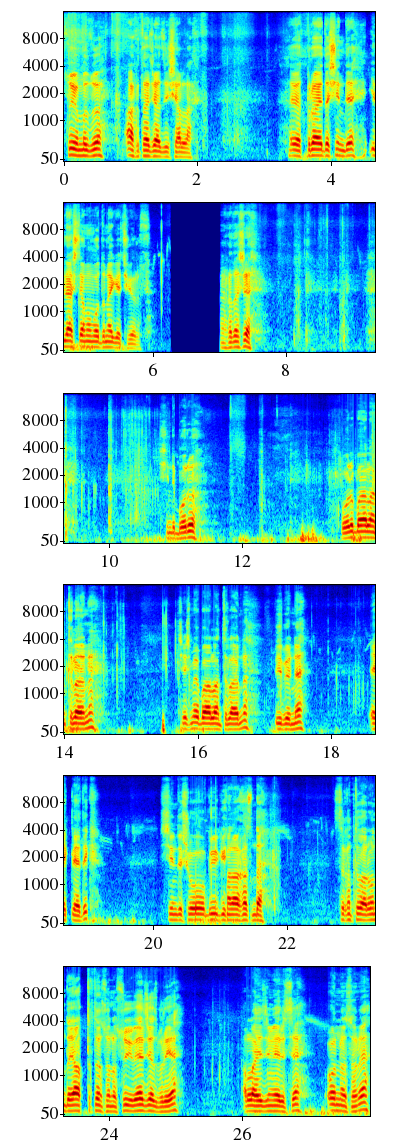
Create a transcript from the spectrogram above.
suyumuzu akıtacağız inşallah. Evet burayı da şimdi ilaçlama moduna geçiyoruz. Arkadaşlar şimdi boru boru bağlantılarını çeşme bağlantılarını birbirine ekledik. Şimdi şu büyük arkasında sıkıntı var. Onu da yaptıktan sonra suyu vereceğiz buraya. Allah izin verirse. Ondan sonra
